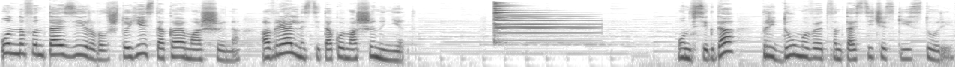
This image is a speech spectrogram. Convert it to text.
Он нафантазировал, что есть такая машина, а в реальности такой машины нет. Он всегда придумывает фантастические истории.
